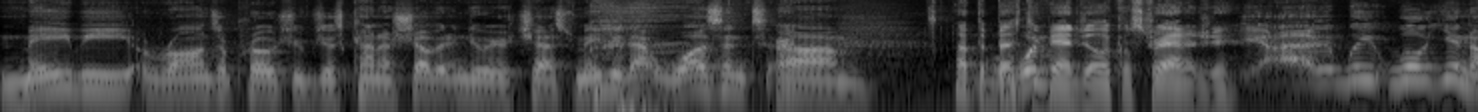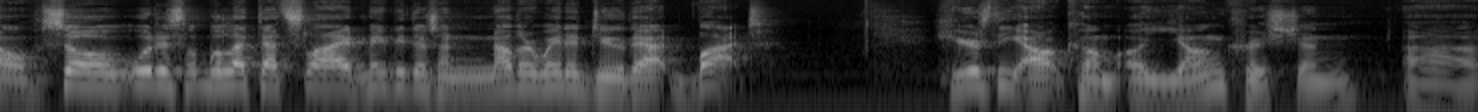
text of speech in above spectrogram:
maybe Ron's approach of just kind of shove it into your chest. Maybe that wasn't. Um, Not the best What- evangelical strategy. uh, we well, you know, so we'll just we'll let that slide. Maybe there's another way to do that, but here's the outcome: a young Christian. Uh,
